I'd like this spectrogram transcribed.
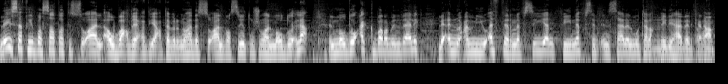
ليس في بساطة السؤال أو بعض يعتبر أنه هذا السؤال بسيط وشو هالموضوع. لا الموضوع أكبر من ذلك لأنه عم يؤثر نفسيا في نفس الإنسان المتلقي لهذا الكلام. نعم.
